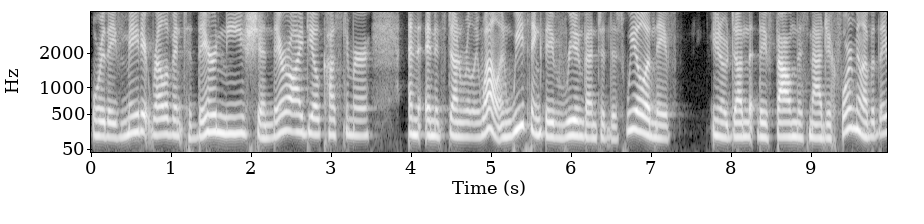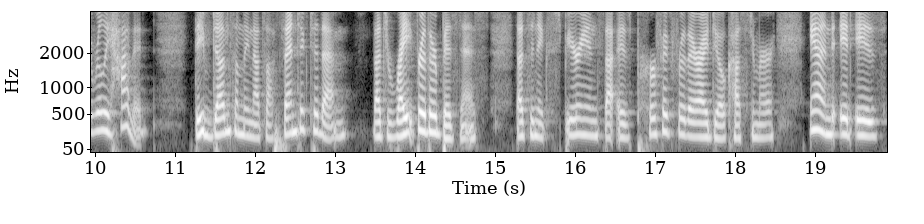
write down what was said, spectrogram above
or they've made it relevant to their niche and their ideal customer and, and it's done really well. And we think they've reinvented this wheel and they've, you know, done that. they've found this magic formula, but they really haven't. They've done something that's authentic to them, that's right for their business, that's an experience that is perfect for their ideal customer, and it is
